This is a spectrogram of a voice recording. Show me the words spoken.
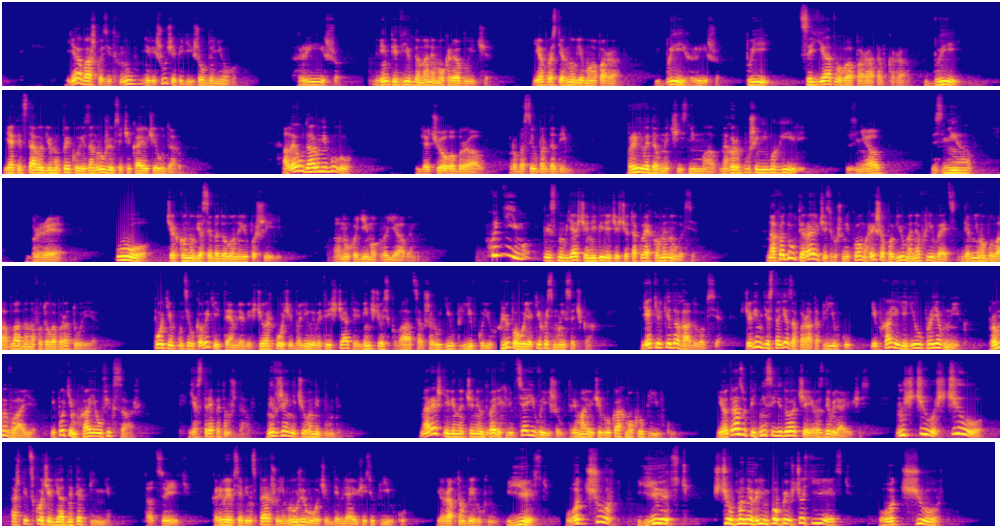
Я важко зітхнув і рішуче підійшов до нього. Гришо. Він підвів до мене мокре обличчя. Я простягнув йому апарат. Бий, Гришо, пий. Це я твого апарата вкрав. Бий. Я підставив йому пику і замружився, чекаючи удару. Але удару не було. Для чого брав? пробасив Бардадим. Привида вночі знімав на горбушиній могилі. Зняв? Зняв. Бре. О. черконув я себе долонею по шиї. Ану, ходімо, проявимо. Ходімо. писнув я, ще не вірячи, що так легко минулося. На ходу, втираючись рушником, Гриша повів мене в хлівець, де в нього була обладнана фотолабораторія. Потім у цілковитій темряві, що аж очі боліли витріщати, він щось клацав, шарудів плівкою, хлюпав у якихось мисочках. Я тільки догадувався, що він дістає з апарата плівку і пхає її у проявник, промиває і потім пхає у фіксаж. Я з трепетом ждав. Невже нічого не буде? Нарешті він відчинив двері хлівця і вийшов, тримаючи в руках мокру плівку. І одразу підніс її до очей, роздивляючись. Ну що, що? аж підскочив я від нетерпіння. Та цить. Кривився він спершу і мружив очі, вдивляючись у плівку, і раптом вигукнув Єсть! От чорт! Єсть! Щоб мене грім побив, щось єсть! От чорт!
